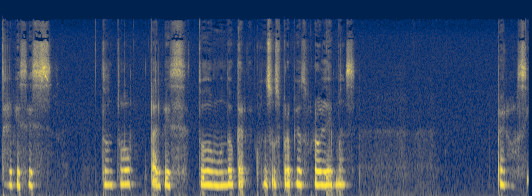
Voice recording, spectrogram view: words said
tal vez es tonto, tal vez todo mundo carga con sus propios problemas, pero sí.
